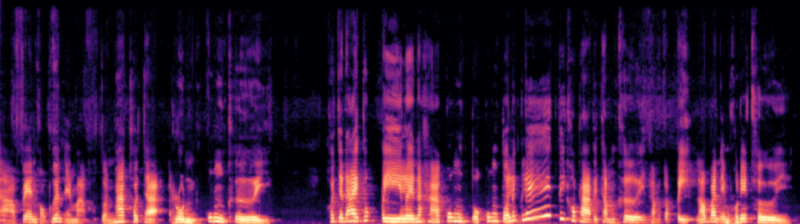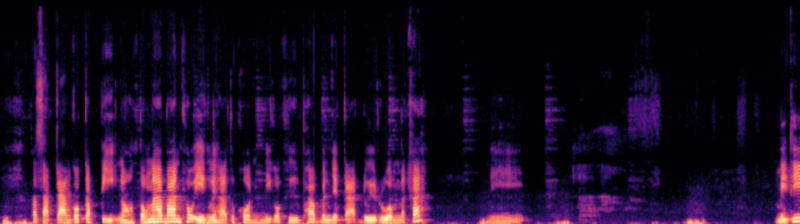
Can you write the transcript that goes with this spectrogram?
อ่าแฟนของเพื่อนเอ็มอะส่วนมากเขาจะรุนกุ้งเคยเขาจะได้ทุกปีเลยนะคะ กุ้งตัวกุ้งตัวเล็ก ๆ ที่เขาพาไปทำเคยทำกะปิเนาะบ้านเอ็มเขาเรียกเคย ภาษากลางก็กะปิเนาะตรงหน้าบ้านเขาเองเลยค่ะ ทุกคนนี่ก็คือภาพบรรยากาศโดยรวมนะคะนี่มีที่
